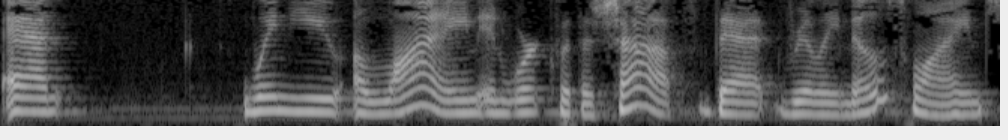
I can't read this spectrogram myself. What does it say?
and when you align and work with a chef that really knows wines,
